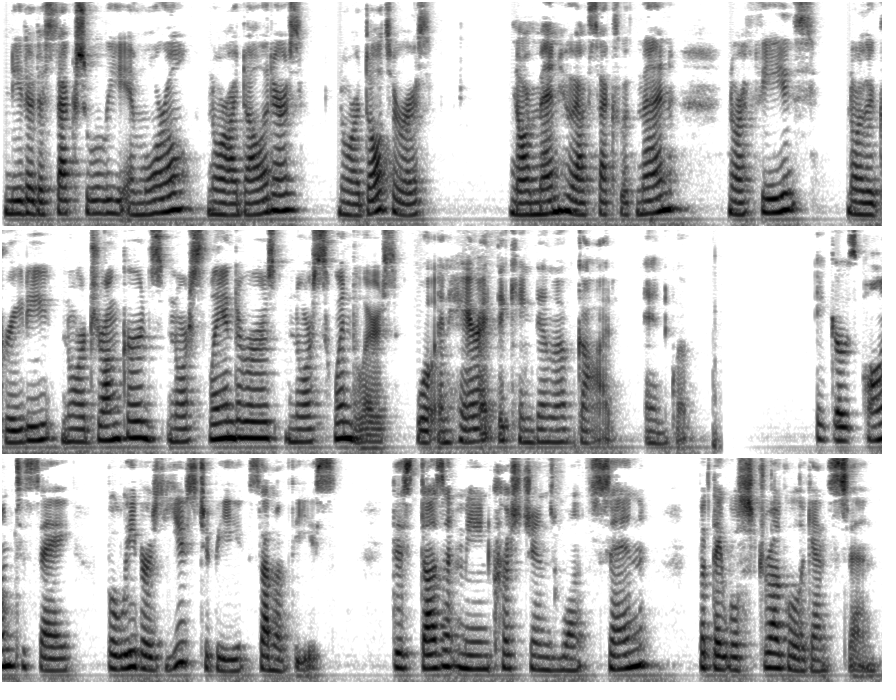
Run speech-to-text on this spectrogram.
neither the sexually immoral, nor idolaters, nor adulterers, nor men who have sex with men, nor thieves, nor the greedy, nor drunkards, nor slanderers, nor swindlers will inherit the kingdom of God." End quote. It goes on to say believers used to be some of these. This doesn't mean Christians won't sin, but they will struggle against sin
